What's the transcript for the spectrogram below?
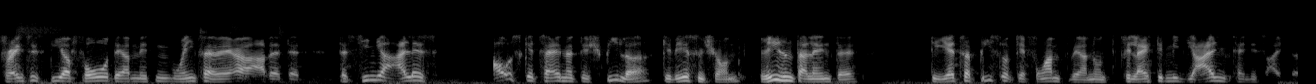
Francis Diafo, der mit dem Wayne Ferreira arbeitet, das sind ja alles ausgezeichnete Spieler gewesen schon, Riesentalente, die jetzt ein bisschen geformt werden und vielleicht im idealen Tennisalter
